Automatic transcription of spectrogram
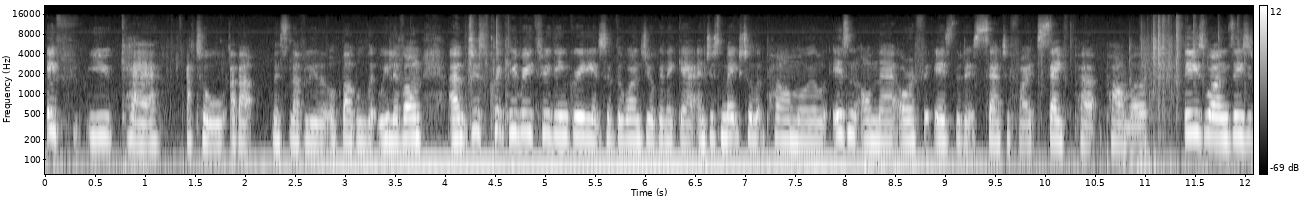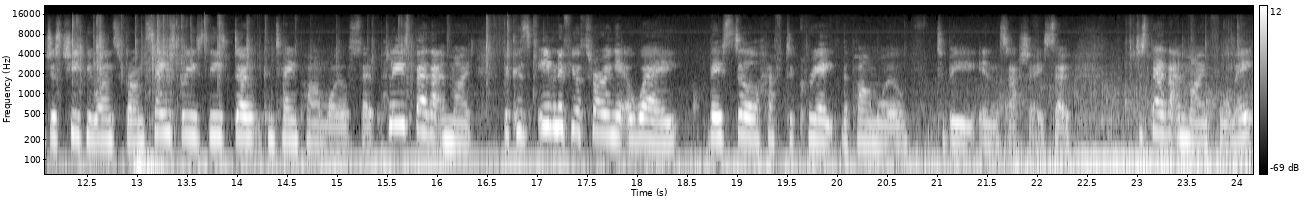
if you care at all about this lovely little bubble that we live on. Um, just quickly read through the ingredients of the ones you're going to get and just make sure that palm oil isn't on there or if it is that it's certified safe palm oil. These ones, these are just cheapy ones from Sainsbury's. These don't contain palm oil so please bear that in mind because even if you're throwing it away they still have to create the palm oil to be in the sachet. So just bear that in mind for me.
